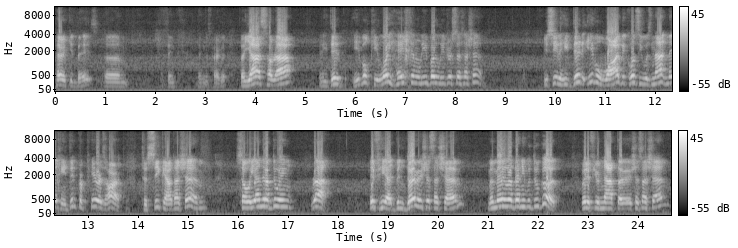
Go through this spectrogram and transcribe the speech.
Perikid Beis, um, I think, I think it's Perikid. But Yas Hara, and he did evil, Ki loy heichen liboy lidras Hashem. You see that he did evil. Why? Because he was not making, he didn't prepare his heart to seek out Hashem. So he ended up doing Ra. If he had been Derish as Hashem, Memela, then he would do good. But if you're not Darish as Hashem,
